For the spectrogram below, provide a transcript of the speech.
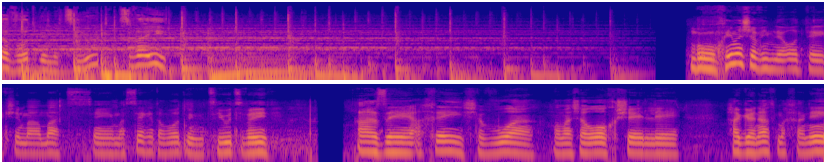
אבות במציאות צבאית ברוכים השבים לעוד פרק של מאמץ, אה, מסכת אבות במציאות צבאית. אז אה, אחרי שבוע ממש ארוך של אה, הגנת מחנה,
